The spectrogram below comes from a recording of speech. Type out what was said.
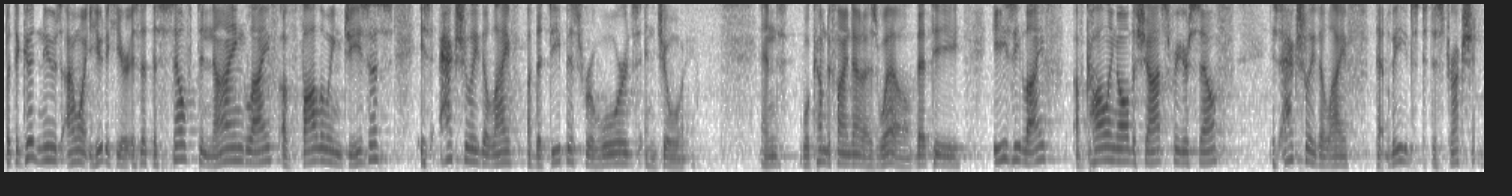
But the good news I want you to hear is that the self denying life of following Jesus is actually the life of the deepest rewards and joy. And we'll come to find out as well that the easy life of calling all the shots for yourself is actually the life that leads to destruction.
